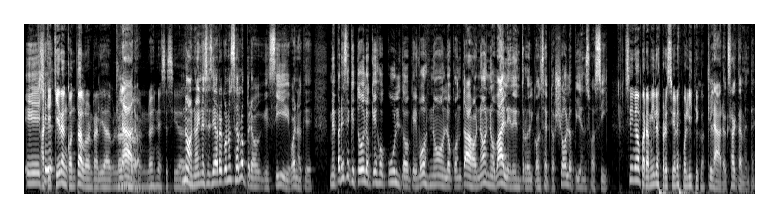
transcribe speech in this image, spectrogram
Eh, a que quieran contarlo en realidad. No, Claro. no, no es necesidad. No, no hay necesidad de reconocerlo, pero que sí, bueno, que me parece que todo lo que es oculto, que vos no lo contás o no, no vale dentro del concepto. Yo lo pienso así. Sí, no, para mí la expresión es política. Claro, exactamente.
